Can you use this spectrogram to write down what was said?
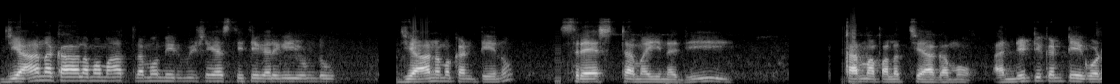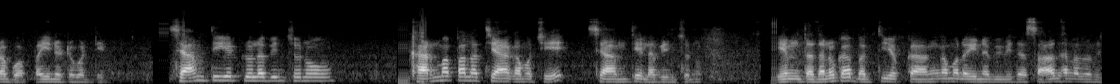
ధ్యానకాలము మాత్రము నిర్విషయ స్థితి కలిగి ఉండు ధ్యానము కంటేను శ్రేష్టమైనది కర్మఫల త్యాగము అన్నిటికంటే కూడా గొప్పైనటువంటిది శాంతి ఎట్లు లభించును? కర్మఫల త్యాగము చే శాంతి లభించును. ఎంతదనుక భక్తి యొక్క అంగములైన వివిధ సాధనలను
